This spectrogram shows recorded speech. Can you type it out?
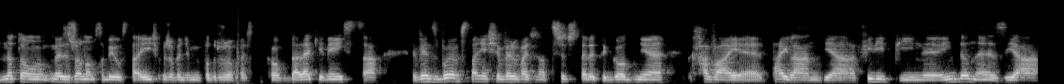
no to my z żoną sobie ustaliliśmy, że będziemy podróżować tylko w dalekie miejsca, więc byłem w stanie się wyrwać na 3-4 tygodnie. Hawaje, Tajlandia, Filipiny, Indonezja,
